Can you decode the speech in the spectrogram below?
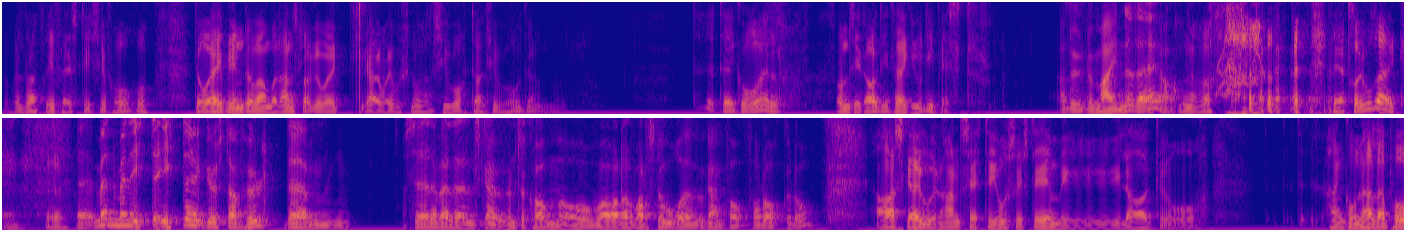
Det er vel derfor de fleste ikke får. Og da jeg begynte å være på landslaget, var jeg, jeg var jo ikke noe 27-28 år gammel det, det går vel sånn som i dag. De tar ut de best. Ja, du, du mener det, ja? Ja, det, det tror jeg. Ja. Eh, men, men etter, etter, Gustav Hult um, så er det vel Skauen som kom, og var det, var det stor overgang for, for, dere da? Ja, Skauen han setter jo systemet i, i laget. og han kunne holde på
